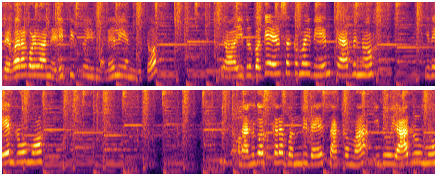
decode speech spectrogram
ವ್ಯವಹಾರಗಳನ್ನ ನಡೀತಿತ್ತು ಈ ಮನೇಲಿ ಅಂದ್ಬಿಟ್ಟು. ಇದ್ರ ಬಗ್ಗೆ ಹೇಳ್ಸಕ್ಕಮ್ಮ ಇದು ಏನು ಕ್ಯಾಬಿನು ಇದೇನು ರೂಮು ನನಗೋಸ್ಕರ ಬಂದಿದೆ ಸಾಕಮ್ಮ. ಇದು ಯಾರ ರೂಮು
